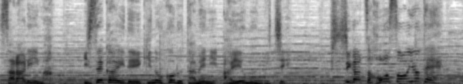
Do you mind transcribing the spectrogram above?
サラリーマン異世界で生き残るために歩む道7月放送予定。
